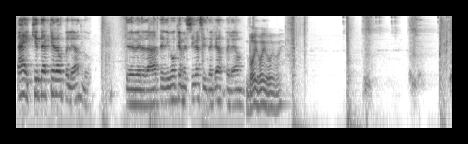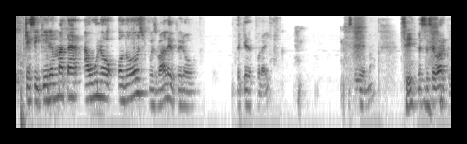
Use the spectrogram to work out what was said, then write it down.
Ah, es que te has quedado peleando. De verdad, te digo que me sigas y te quedas peleando. Voy, voy, voy, voy. Que si quieres matar a uno o dos, pues vale, pero te quedes por ahí. Sí, ¿no? Sí, ¿Ves ese barco?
